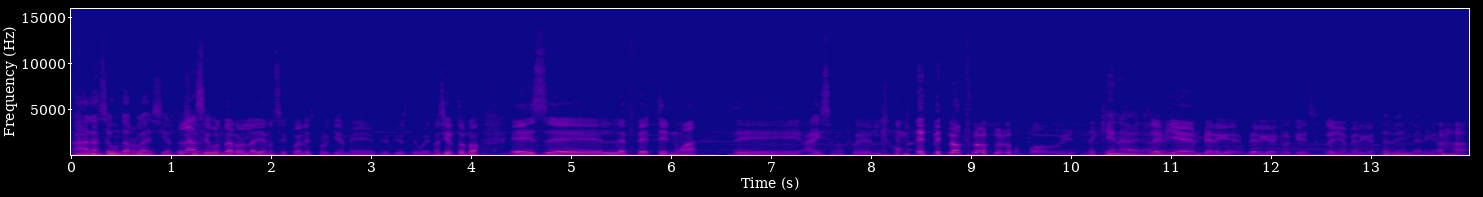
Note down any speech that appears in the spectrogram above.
Ah, la segunda rola es cierto. La cierto. segunda rola, ya no sé cuál es porque ya me tripió este güey. No es cierto, no. Es eh, Le Fete Noir de. Ay, se me fue el nombre del otro grupo, güey. ¿De quién? A ver. Flavien Berger, creo que es. Flavien Berger. Flavien Berger. Ajá.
